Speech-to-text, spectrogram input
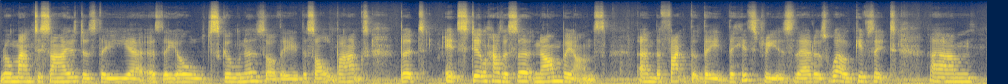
romanticized as the uh, as the old schooners or the the salt barks, but it still has a certain ambiance, and the fact that the the history is there as well gives it. Um,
